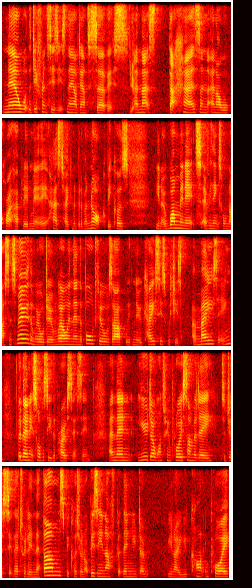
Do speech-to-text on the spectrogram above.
Now, what the difference is, it's now down to service, Yeah. and that's that has, and, and I will quite happily admit, it has taken a bit of a knock because. You know, one minute everything's all nice and smooth and we're all doing well, and then the board fills up with new cases, which is amazing. But then it's obviously the processing, and then you don't want to employ somebody to just sit there twiddling their thumbs because you're not busy enough. But then you don't, you know, you can't employ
